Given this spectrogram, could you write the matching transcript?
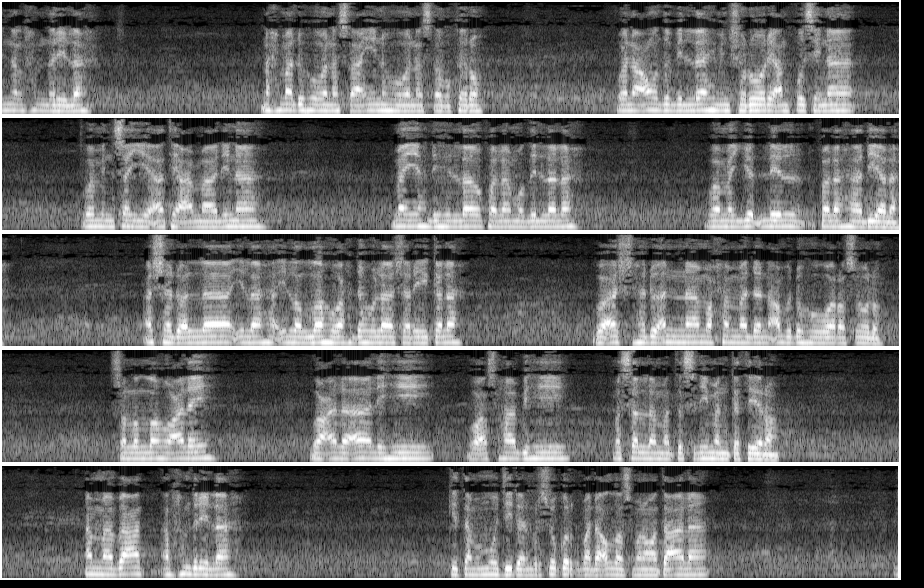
Innal hamdalillah nahmaduhu wa nasta'inuhu wa nastaghfiruh wa na'udzu billahi min shururi anfusina wa min sayyiati a'malina. May yahdihillahu fala mudhillalah wa may yudlil fala hadiyalah asyhadu an la ilaha illallah wahdahu la syarikalah wa asyhadu anna muhammadan 'abduhu wa rasuluh. Sallallahu alaihi وعلى آله وأصحابه وسلم تسليما كثيرا أما بعد الحمد لله kita memuji dan bersyukur kepada Allah SWT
